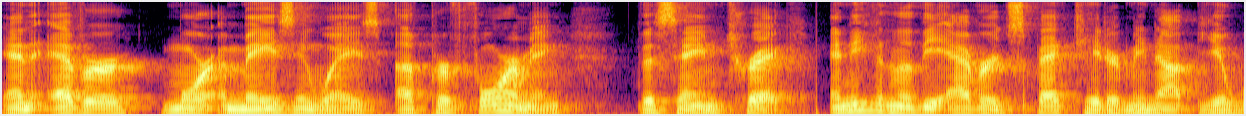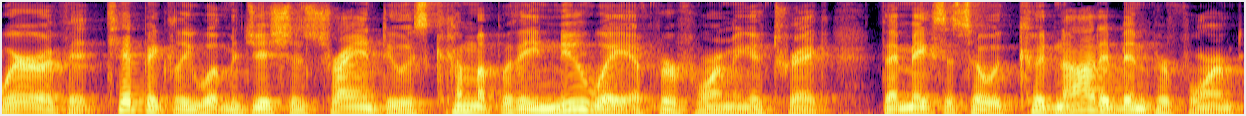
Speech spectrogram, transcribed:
and ever more amazing ways of performing the same trick. And even though the average spectator may not be aware of it, typically what magicians try and do is come up with a new way of performing a trick that makes it so it could not have been performed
